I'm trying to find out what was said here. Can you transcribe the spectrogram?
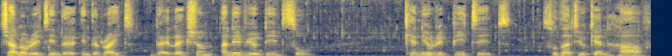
channel it in the in the right direction? And if you did so, can you repeat it so that you can have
